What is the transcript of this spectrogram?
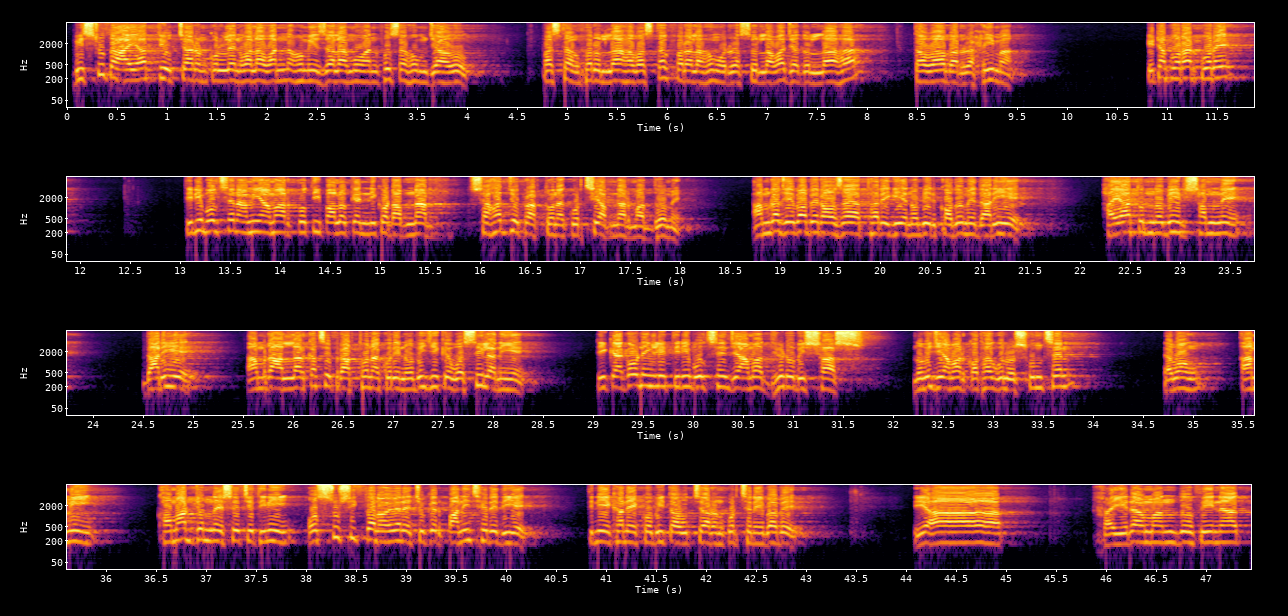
বিস্তৃত আয়াতটি উচ্চারণ করলেন, ওয়ালা ওয়ান্নাহুমি জালামু আনফুসাহুম যাও ফাস্তাগফিরুল্লাহ ওয়াস্তাগফির লাহুমুর রাসূলুল্লাহ ওয়াজাদুল্লাহ তাওয়াবার রহিমা। এটা পড়ার পরে তিনি বলছেন, আমি আমার প্রতিপালকের নিকট আপনার সাহায্য প্রার্থনা করছি আপনার মাধ্যমে। আমরা যেভাবে রজায়াত থারে গিয়ে নবীর কদমে দাঁড়িয়ে হায়াতুন নবীর সামনে দাঁড়িয়ে আমরা আল্লাহর কাছে প্রার্থনা করি, নবীজিকে ওসিলা নিয়ে। ঠিক অ্যাকর্ডিংলি তিনি বলছেন যে, আমার দৃঢ় বিশ্বাস, নবীজি আমার কথাগুলো শুনছেন এবং আমি ক্ষমার জন্য এসেছি। তিনি অশ্রুসিক্ত নয়নে চোখের পানি ছেড়ে দিয়ে তিনি এখানে কবিতা উচ্চারণ করছেন এভাবে, ইয়া খাইরা মান্দুফিনাত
